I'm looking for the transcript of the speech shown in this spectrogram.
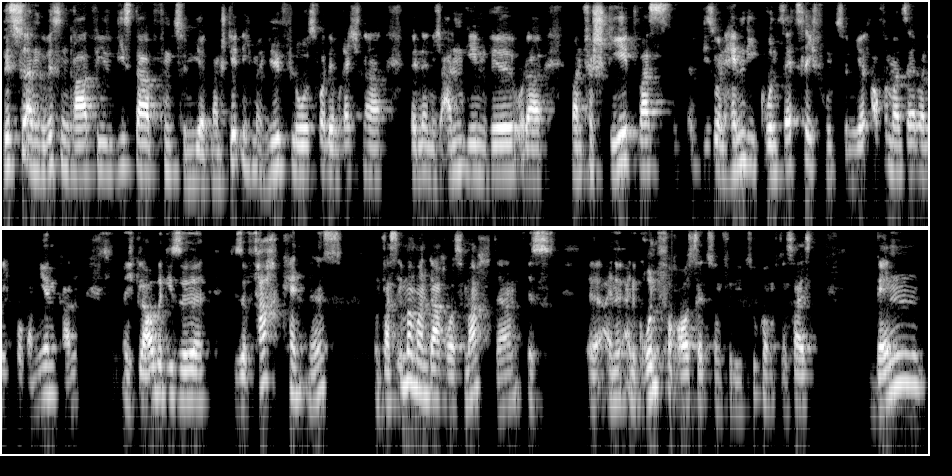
bis zu einem gewissen Grad, wie, es da funktioniert. Man steht nicht mehr hilflos vor dem Rechner, wenn er nicht angehen will, oder man versteht, was, wie so ein Handy grundsätzlich funktioniert, auch wenn man selber nicht programmieren kann. Ich glaube, diese, diese Fachkenntnis und was immer man daraus macht, ja, ist äh, eine, eine Grundvoraussetzung für die Zukunft. Das heißt, wenn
